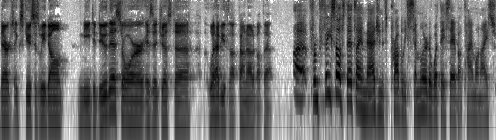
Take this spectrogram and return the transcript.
their excuses we don't need to do this, or is it just uh, what have you th- found out about that? Uh, from faceoff stats, I imagine it's probably similar to what they say about time on ice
